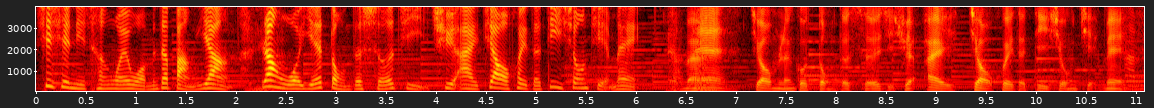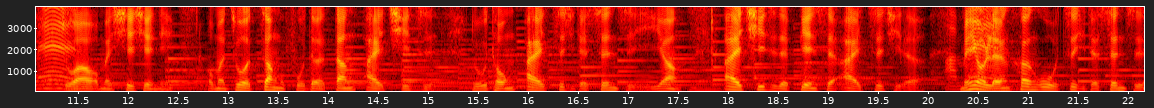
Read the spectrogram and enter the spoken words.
谢谢你成为我们的榜样，让我也懂得舍己去爱教会的弟兄姐妹。阿门。叫我们能够懂得舍己去爱教会的弟兄姐妹。主啊，我们谢谢你。我们做丈夫的当爱妻子，如同爱自己的身子一样。爱妻子的便是爱自己了。没有人恨恶自己的身子，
